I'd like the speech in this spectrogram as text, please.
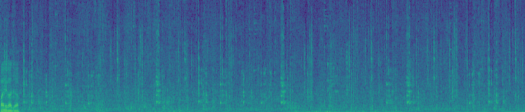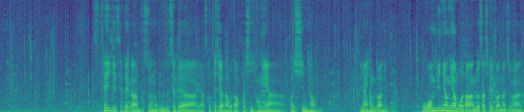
빨리 가자. 서태지 세대가 무슨 old 세대야. 야, 서태지가 나보다 훨씬 형이야. 훨씬 형. 그냥 형도 아니고. 뭐 원빈 형이야 뭐 나랑 몇 살 차이도 안 나지만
